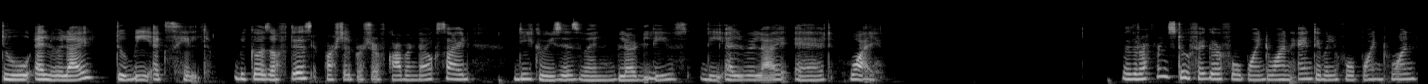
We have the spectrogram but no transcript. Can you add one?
to alveoli to be exhaled. Because of this, partial pressure of carbon dioxide decreases when blood leaves the alveoli at Y. With reference to figure 4.1 and table 4.1,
